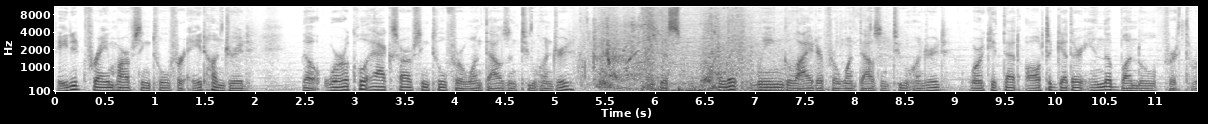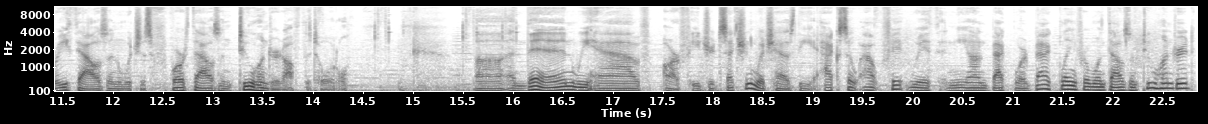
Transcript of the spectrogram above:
Faded Frame harvesting tool for 800 the Oracle Axe Harvesting Tool for 1,200, the Split Wing Glider for 1,200, or get that all together in the bundle for 3,000, which is 4,200 off the total. Uh, and then we have our featured section, which has the Axo outfit with Neon Backboard Backbling for 1,200,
